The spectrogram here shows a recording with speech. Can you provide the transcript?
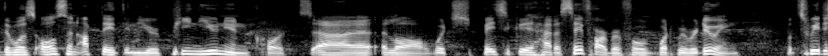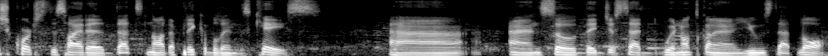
there was also an update in the European Union court uh, law, which basically had a safe harbor for what we were doing. But Swedish courts decided that's not applicable in this case. Uh, and so they just said, we're not going to use that law.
